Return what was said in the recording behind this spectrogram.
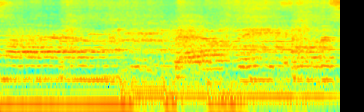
smile. That are faithful.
